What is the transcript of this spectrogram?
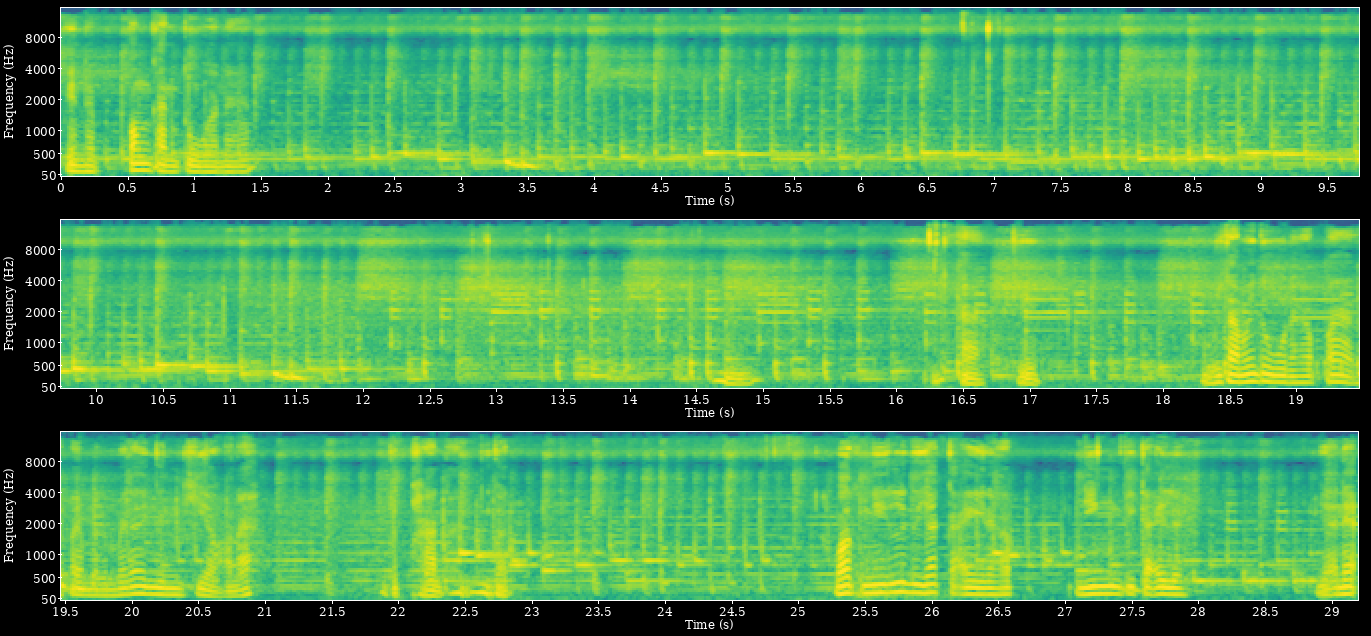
เป็นแบบป้องกันตัวนะฮะ ผมจะทำให้ดูนะครับว่าทำไมมันไม่ได้เงินเขียวนะผมจะผ่านอันนี้ก่อนเพราตรงนี้เล่นระยะไกลนะครับ ยิงไกลๆเลยเนี่ยเนี้ย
